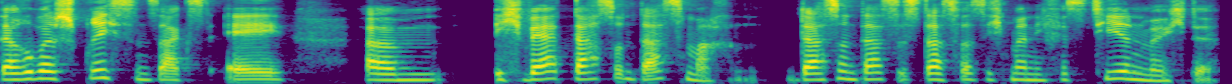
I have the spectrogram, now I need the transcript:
darüber sprichst und sagst, ey, ähm, ich werde das und das machen. Das und das ist das, was ich manifestieren möchte.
